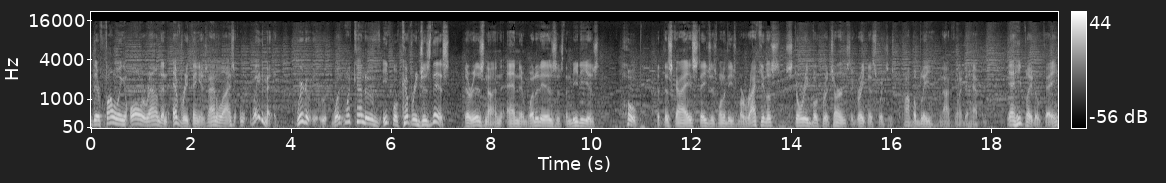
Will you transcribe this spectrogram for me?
they're following all around and everything is analyzed. Wait a minute. Where do what what kind of equal coverage is this? There is none, and what it is is the media's hope that this guy stages one of these miraculous storybook returns to greatness, which is probably not going to happen. Yeah, he played okay.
